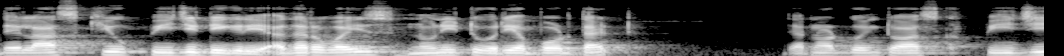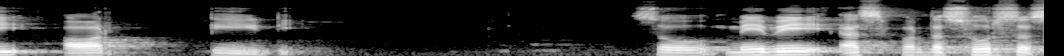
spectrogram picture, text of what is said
they'll ask you pg degree. Otherwise no need to worry about that. They're not going to ask pg or tet so maybe as per the sources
